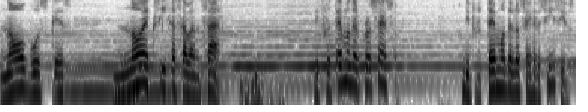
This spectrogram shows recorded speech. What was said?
no busques, no exijas avanzar. Disfrutemos del proceso, disfrutemos de los ejercicios.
